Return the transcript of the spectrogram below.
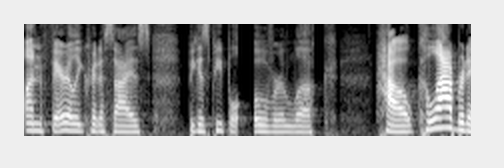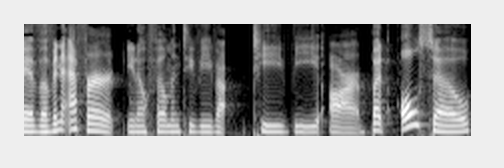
unfairly criticized because people overlook how collaborative of an effort, you know, film and TV TV are. But also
